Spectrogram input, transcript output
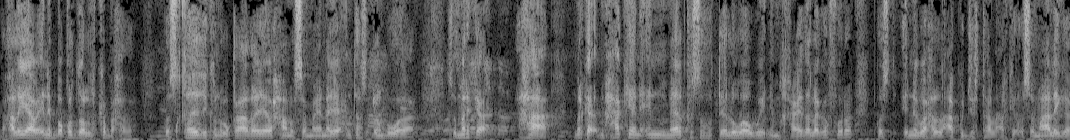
waxaa laga yaaba inay boqol dollar ka baxdo. Bcause qadadii kan uu qaadaya waxaanu sameynaya intaas o dhan buu wadaa. So marka ha marka maxaa keenay in meel kasta hoteelo waaweyn in makhaayado laga furo? Bcause in wax lacag ku jirta la arkay. Oo soomaaliga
